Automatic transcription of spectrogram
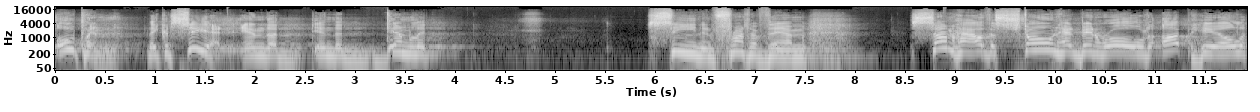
open. They could see it in the, in the dim lit scene in front of them Somehow the stone had been rolled uphill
